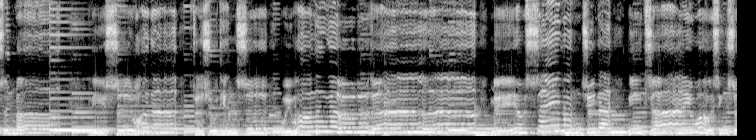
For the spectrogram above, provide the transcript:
离我身旁？你是我的专属天使，为我能够独得。没有谁能取代你在我心上。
